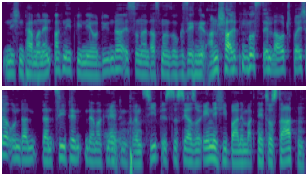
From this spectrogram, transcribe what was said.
nicht ein Permanentmagnet wie Neodym da ist, sondern dass man so gesehen den anschalten muss, den Lautsprecher, und dann, dann zieht hinten der Magnet. Äh, Im Prinzip ist es ja so ähnlich wie bei einem Magnetostaten.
